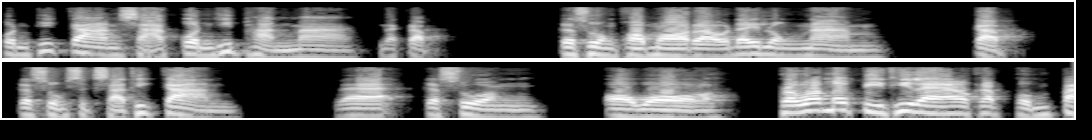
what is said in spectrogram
คนพิการสากลที่ผ่านมานะครับ กระทรวงพอมเราได้ลงนามกับกระทรวงศึกษาธิการ และกระทรวงอว เพราะว่าเมื่อปีที่แล้วครับ ผมไป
